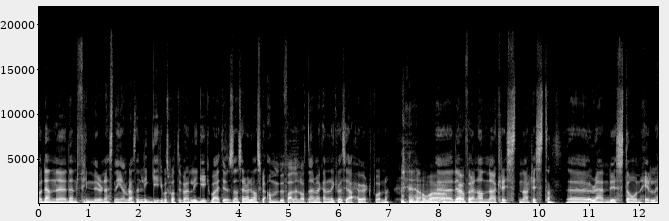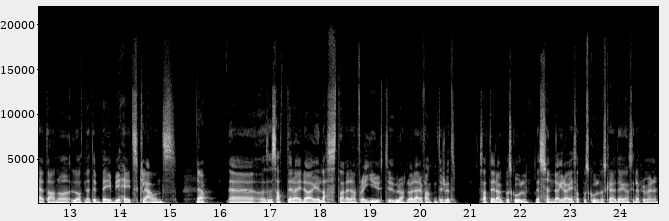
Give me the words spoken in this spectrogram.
Og den, eh, den finner du nesten ingen plass. Den ligger ikke på Spotify, den ligger ikke på iTunes. Så det er veldig vanskelig å anbefale den låten, her, men jeg kan likevel si jeg har hørt på den. hva, Eh, Det er jo for en annen kristen artist. da. Eh, Randy Stonehill heter han, og låten heter 'Baby Hates Clowns'. ja. Og så satt jeg da i dag lasta ned den fra YouTube. da Det var der jeg fant den til slutt. Satt jeg i dag på skolen. Det er søndag i dag. Jeg satt på skolen og skrev. Det er ganske deprimerende.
